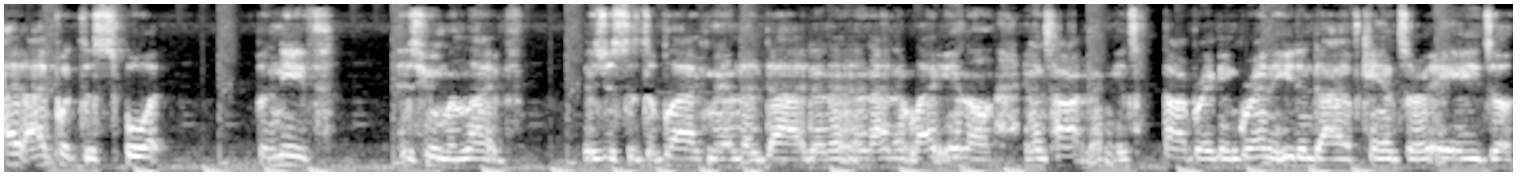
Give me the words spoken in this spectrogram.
I, I put the sport beneath his human life. It's just it's a black man that died, and, and I didn't like you know, and it's heartening. It's heartbreaking. Granted, he didn't die of cancer, AIDS, or,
